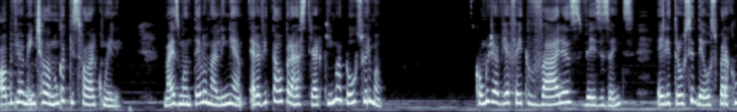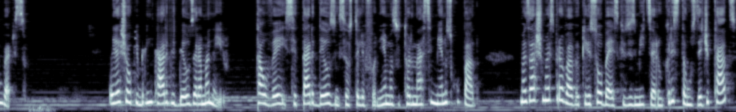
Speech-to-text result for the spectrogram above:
Obviamente ela nunca quis falar com ele, mas mantê-lo na linha era vital para rastrear quem matou sua irmã. Como já havia feito várias vezes antes, ele trouxe Deus para a conversa. Ele achou que brincar de Deus era maneiro. Talvez citar Deus em seus telefonemas o tornasse menos culpado, mas acho mais provável que ele soubesse que os Smiths eram cristãos dedicados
